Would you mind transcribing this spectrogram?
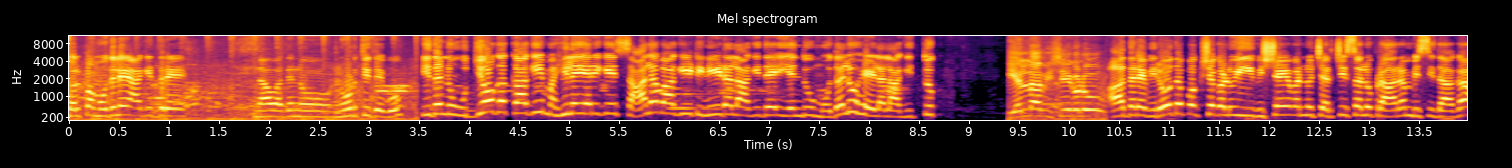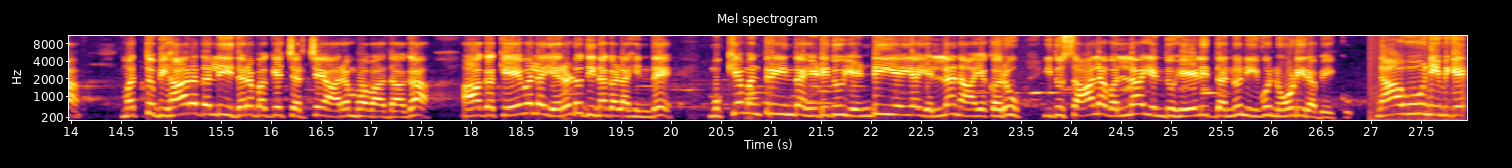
ಸ್ವಲ್ಪ ಮೊದಲೇ ಆಗಿದ್ರೆ ನಾವು ಅದನ್ನು ನೋಡ್ತಿದ್ದೆವು. ಇದನ್ನು ಉದ್ಯೋಗಕ್ಕಾಗಿ ಮಹಿಳೆಯರಿಗೆ ಸಾಲವಾಗಿ ನೀಡಲಾಗಿದೆ ಎಂದು ಮೊದಲು ಹೇಳಲಾಗಿತ್ತು. ಎಲ್ಲ ವಿಷಯಗಳು ಆದರೆ ವಿರೋಧ ಪಕ್ಷಗಳು ಈ ವಿಷಯವನ್ನು ಚರ್ಚಿಸಲು ಪ್ರಾರಂಭಿಸಿದಾಗ ಮತ್ತು ಬಿಹಾರದಲ್ಲಿ ಇದರ ಬಗ್ಗೆ ಚರ್ಚೆ ಆರಂಭವಾದಾಗ, ಆಗ ಕೇವಲ ಎರಡು ದಿನಗಳ ಹಿಂದೆ ಮುಖ್ಯಮಂತ್ರಿಯಿಂದ ಹಿಡಿದು ಎನ್ ಡಿ ಎಯ ಎಲ್ಲ ನಾಯಕರು ಇದು ಸಾಲವಲ್ಲ ಎಂದು ಹೇಳಿದ್ದನ್ನು ನೀವು ನೋಡಿರಬೇಕು. ನಾವು ನಿಮಗೆ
